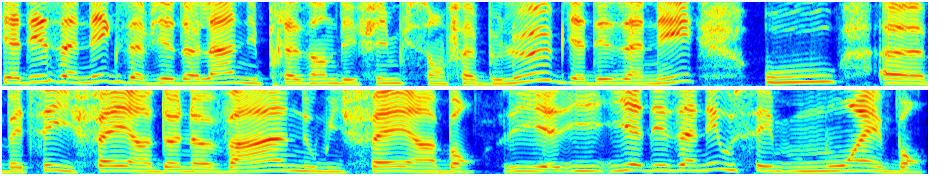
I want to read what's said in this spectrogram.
il y a des années, Xavier Dolan, il présente des films qui sont fabuleux. Il y a des années où, ben, tu sais, il fait un Donovan, où il fait un bon. Il y, a, des années où c'est moins bon.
